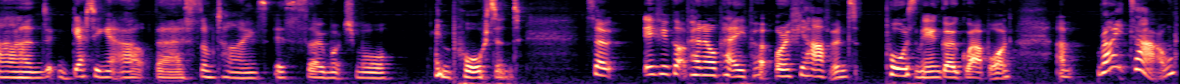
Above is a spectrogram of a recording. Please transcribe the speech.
and getting it out there sometimes is so much more important. So, if you've got a pen or paper, or if you haven't, pause me and go grab one. Um, write down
